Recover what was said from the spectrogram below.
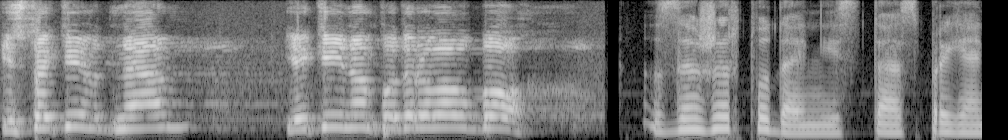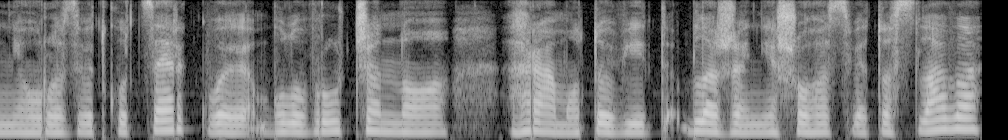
із таким днем, який нам подарував Бог. За жертводенність та сприяння у розвитку церкви було вручено грамоту від блаженнішого Святослава,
